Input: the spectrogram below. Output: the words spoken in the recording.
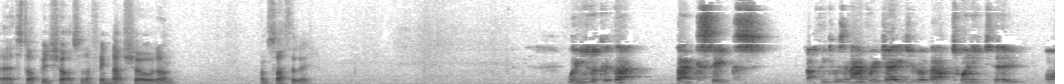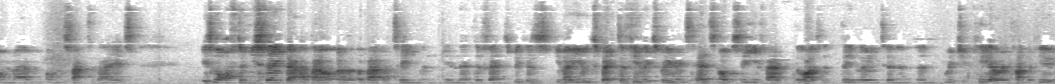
uh, stopping shots, and I think that showed on on Saturday. When you look at that back six, I think it was an average age of about 22 on um, on Saturday. It's it's not often you say that about uh, about a team in, in their defence because you know you expect a few experienced heads, and obviously you've had the likes of Dean Lewington and, and Richard Keogh in front of you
